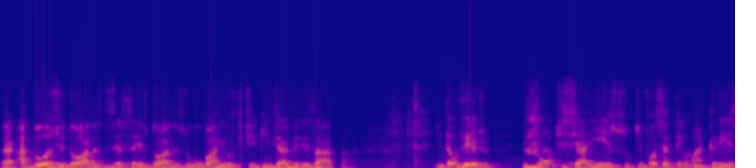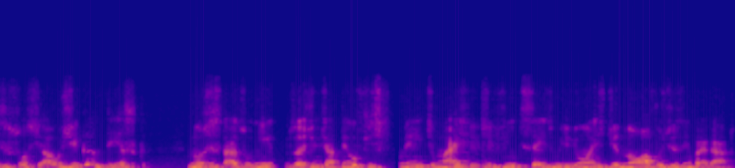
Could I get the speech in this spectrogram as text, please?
né, a 12 dólares, 16 dólares o barril, fica inviabilizado. Então, veja, junte-se a isso que você tem uma crise social gigantesca. Nos Estados Unidos, a gente já tem oficialmente mais de 26 milhões de novos desempregados.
